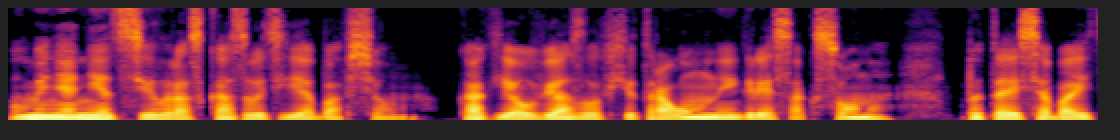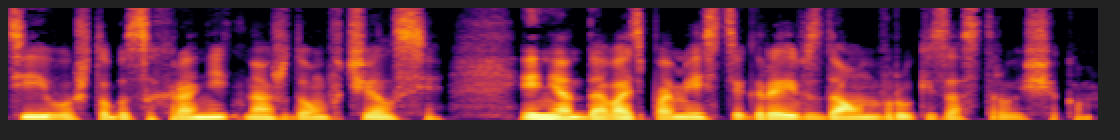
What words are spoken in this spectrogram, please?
У меня нет сил рассказывать ей обо всем, как я увязла в хитроумной игре Саксона, пытаясь обойти его, чтобы сохранить наш дом в Челси и не отдавать поместье Грейвсдаун в руки застройщикам.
